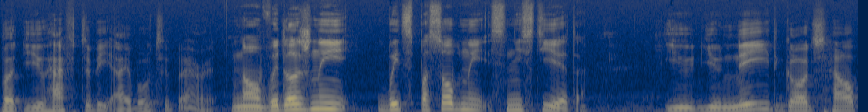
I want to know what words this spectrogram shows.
But you have to be able to bear it. Но вы должны быть способны снести это. You, you need God's help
